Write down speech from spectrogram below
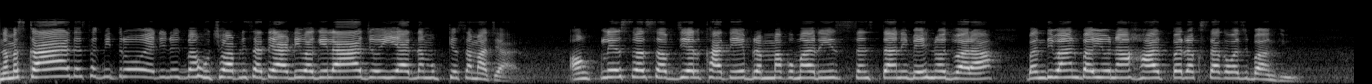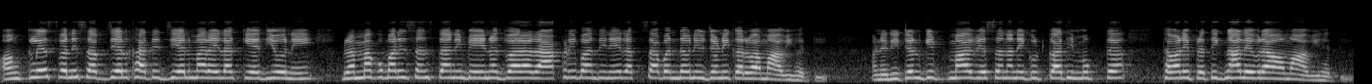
નમસ્કાર, દર્શક મિત્રો. એડી ન્યૂઝમાં હું છું આપની સાથે આરડી વાઘેલા. જોઈએ આજના મુખ્ય સમાચાર. અંકલેશ્વર સબજેલ ખાતે બ્રહ્માકુમારી સંસ્થાની બહેનો દ્વારા બંદીવાન ભાઈઓના હાથ પર રક્ષા કવચ બાંધ્યું. અંકલેશ્વરની સબજેલ ખાતે જેલમાં રહેલા કેદીઓને બ્રહ્માકુમારી સંસ્થાની બહેનો દ્વારા રાખડી બાંધીને રક્ષાબંધનની ઉજવણી કરવામાં આવી હતી અને રિટર્ન ગિફ્ટમાં વ્યસન અને ગુટકાથી મુક્ત થવાની પ્રતિજ્ઞા લેવડાવવામાં આવી હતી.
